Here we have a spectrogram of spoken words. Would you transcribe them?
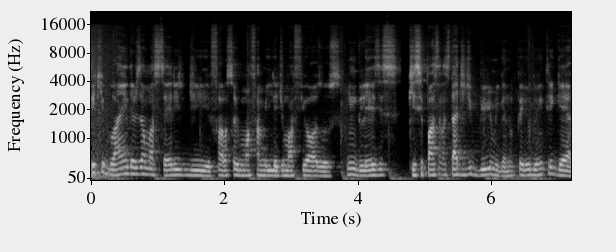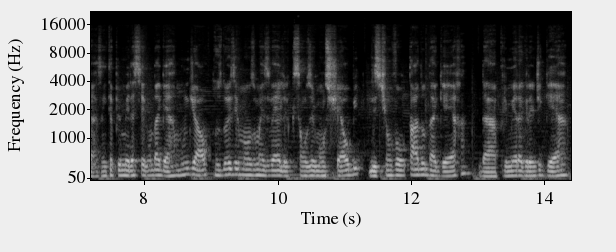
Peaky Blinders é uma série de fala sobre uma família de mafiosos ingleses que se passa na cidade de Birmingham no período entre guerras, entre a Primeira e a Segunda Guerra Mundial. Os dois irmãos mais velhos, que são os irmãos Shelby, eles tinham voltado da guerra, da Primeira Grande Guerra,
